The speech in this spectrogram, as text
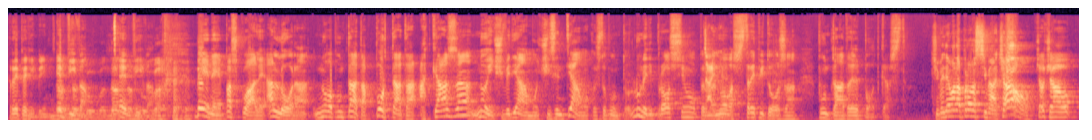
reperibili. Dottor evviva! Google, evviva! Google. Bene, Pasquale, allora, nuova puntata portata a casa. Noi ci vediamo, ci sentiamo a questo punto lunedì prossimo per Dai. una nuova strepitosa puntata del podcast. Ci vediamo alla prossima, ciao! Ciao ciao!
